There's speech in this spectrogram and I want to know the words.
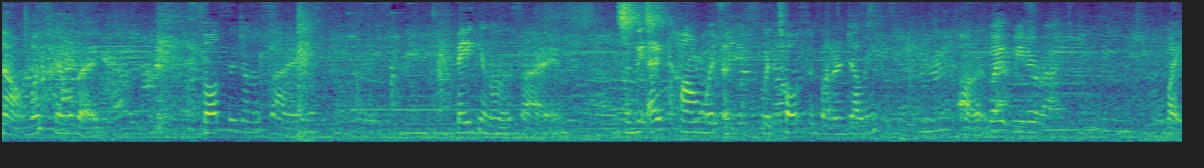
No, one scrambled egg. Sausage on the side. Bacon on the side. Does the egg come with a, with toasted butter jelly? Uh, White wheat or rye? white.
